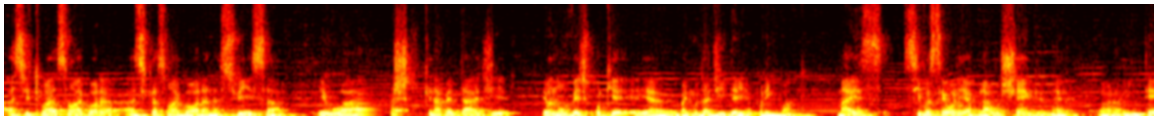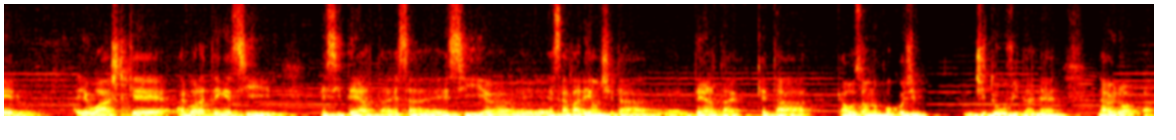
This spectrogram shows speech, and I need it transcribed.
a situação agora, a situação agora na Suíça, eu acho que na verdade eu não vejo porque é, vai mudar de ideia por enquanto. Mas se você olha para o Schengen, né, uh, inteiro, eu acho que agora tem esse esse delta, essa esse uh, essa variante da delta que está causando um pouco de, de dúvida, né, na Europa.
